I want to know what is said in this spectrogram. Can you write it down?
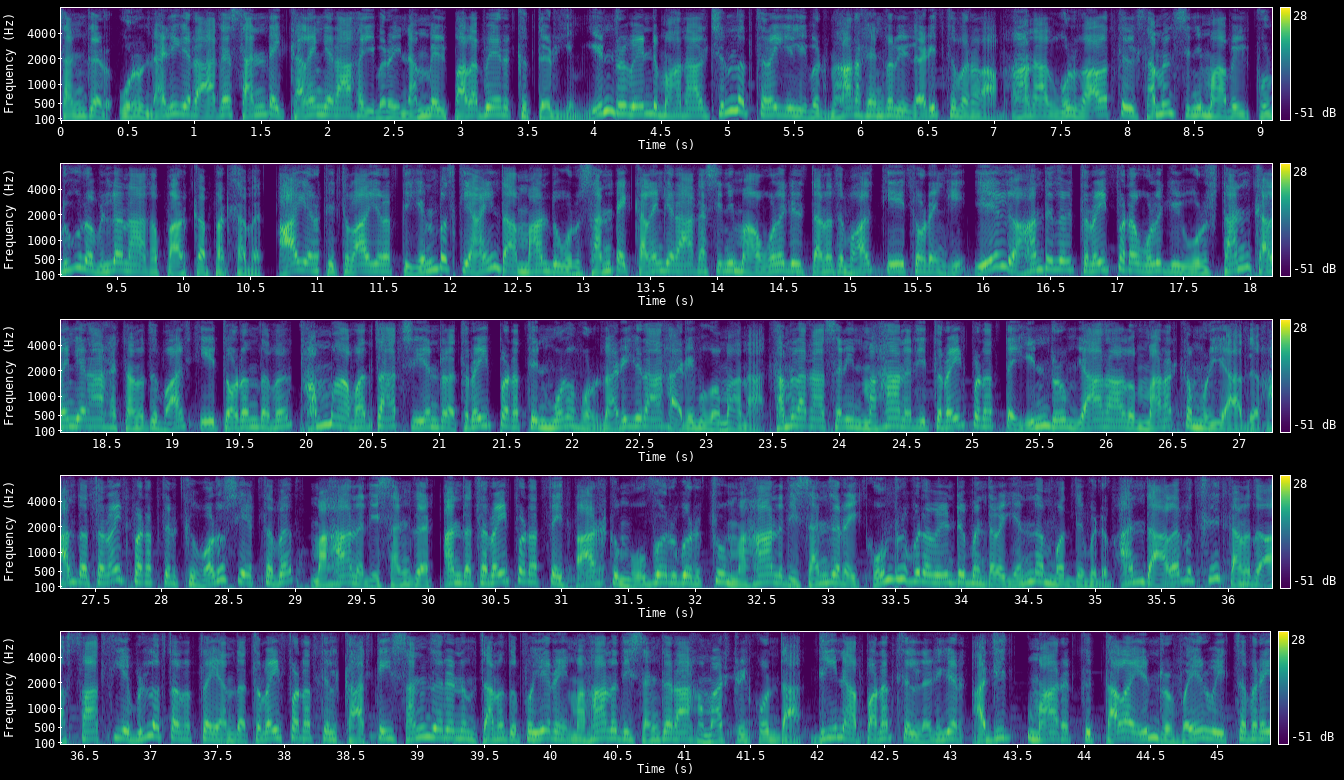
சங்கர் ஒரு நடிகராக சண்டை கலைஞராக இவரை நம்மில் பல பேருக்கு தெரியும். இன்று வேண்டுமானால் சின்ன திரையில் இவர் நாடகங்களில் அடித்து வரலாம். ஆனால் ஒரு காலத்தில் தமிழ் சினிமாவில் கொடூர வில்லனாக பார்க்கப்பட்டவர். ஆயிரத்தி தொள்ளாயிரத்தி எண்பத்தி ஐந்தாம் ஆண்டு ஒரு சண்டை கலைஞராக சினிமா உலகில் தனது வாழ்க்கையை தொடங்கி ஏழு ஆண்டுகள் திரைப்பட உலகில் ஒரு ஸ்டன் கலைஞராக தனது வாழ்க்கையை தொடர்ந்தவர் அம்மா வந்தாட்சி என்ற திரைப்படத்தின் மூலம் ஒரு நடிகராக அறிமுகமானார். கமலஹாசனின் மகாநதி திரைப்படத்தை இன்றும் யாராலும் மறக்க முடியாது. அந்த திரைப்படத்திற்கு வலு சேர்த்தவர் மகா மகாநதி சங்கர். அந்த திரைப்படத்தை பார்க்கும் ஒவ்வொருவருக்கும் மகாநதி சங்கரை கொன்றுவிட வேண்டும் என்ற எண்ணம் வந்துவிடும். அந்த அளவுக்கு தனது அசாத்திய வில்லத்தனத்தை அந்த திரைப்படத்தில் காட்டி சங்கர் எனும் தனது பெயரை மகாநதி சங்கராக மாற்றிக் கொண்டார். தீனா படத்தில் நடிகர் அஜித் குமாருக்கு தல என்று பெயர் வைத்தவரை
